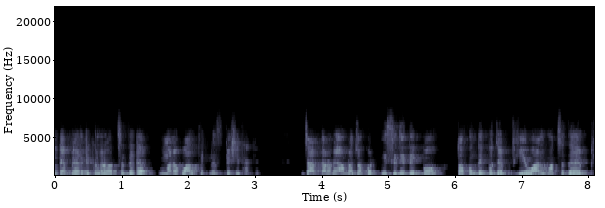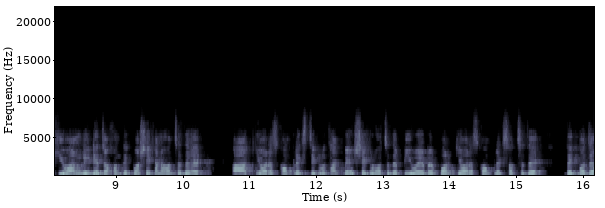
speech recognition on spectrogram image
Left ventricular হচ্ছে যে মানে ওয়াল থিকনেস বেশি থাকে। যার কারণে আমরা যখন ইসিজি দেখব তখন দেখব যে ভি ওয়ান হচ্ছে যে ভি ওয়ান লিডে যখন দেখব, সেখানে হচ্ছে যে কিউআরএস কমপ্লেক্স যেগুলো থাকবে, সেগুলো হচ্ছে যে পি ওয়েভ এর পর কিউআরএস কমপ্লেক্স হচ্ছে যে, দেখব যে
